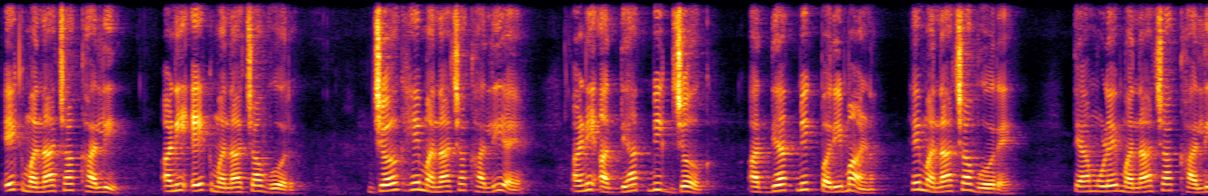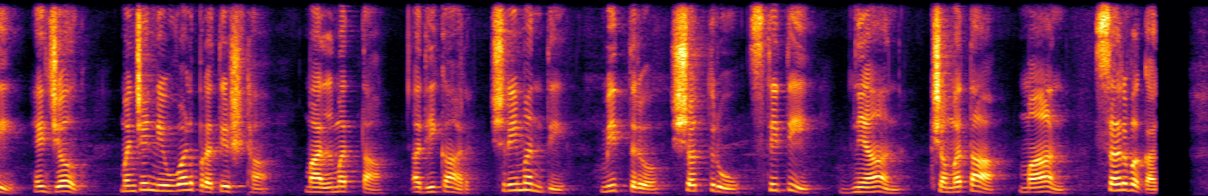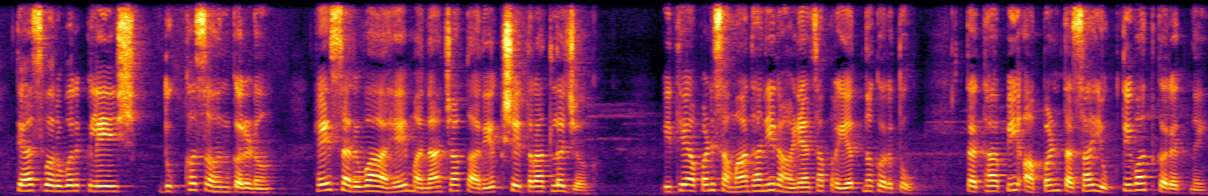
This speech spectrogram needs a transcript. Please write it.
एक मनाच्या खाली आणि एक मनाच्या वर. जग हे मनाच्या खाली आहे आणि आध्यात्मिक जग आध्यात्मिक परिमाण हे मनाच्या वर आहे. त्यामुळे मनाच्या खाली हे जग म्हणजे निव्वळ प्रतिष्ठा मालमत्ता अधिकार श्रीमंती मित्र शत्रू स्थिती ज्ञान क्षमता मान सर्व काही त्याचबरोबर क्लेश दुःख सहन करणं हे सर्व आहे मनाच्या कार्यक्षेत्रातलं जग. इथे आपण समाधानी राहण्याचा प्रयत्न करतो तथापि आपण तसा युक्तिवाद करत नाही.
